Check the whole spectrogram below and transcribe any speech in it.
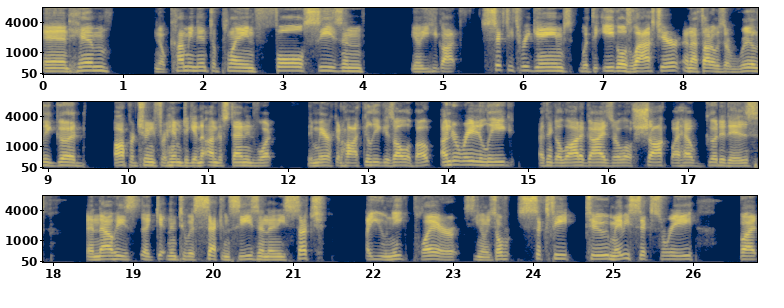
and him, you know, coming into playing full season. You know, he got 63 games with the Eagles last year, and I thought it was a really good opportunity for him to get an understanding of what the American Hockey League is all about. Underrated league. I think a lot of guys are a little shocked by how good it is and now he's getting into his second season, and he's such a unique player. You know, he's over six feet two, maybe six three, but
